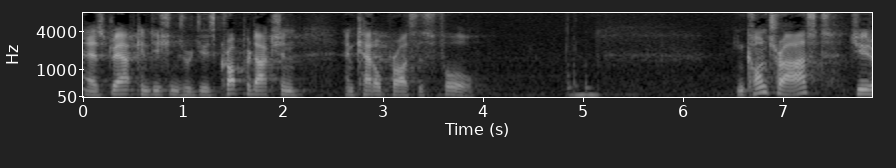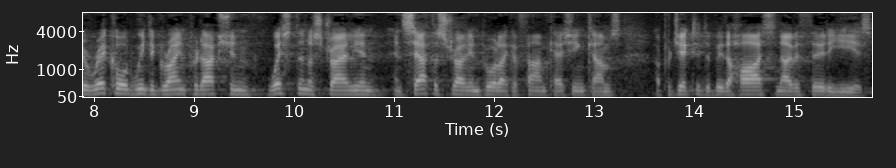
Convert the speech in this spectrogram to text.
as drought conditions reduce crop production and cattle prices fall. In contrast, due to record winter grain production, Western Australian and South Australian broadacre farm cash incomes are projected to be the highest in over 30 years,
